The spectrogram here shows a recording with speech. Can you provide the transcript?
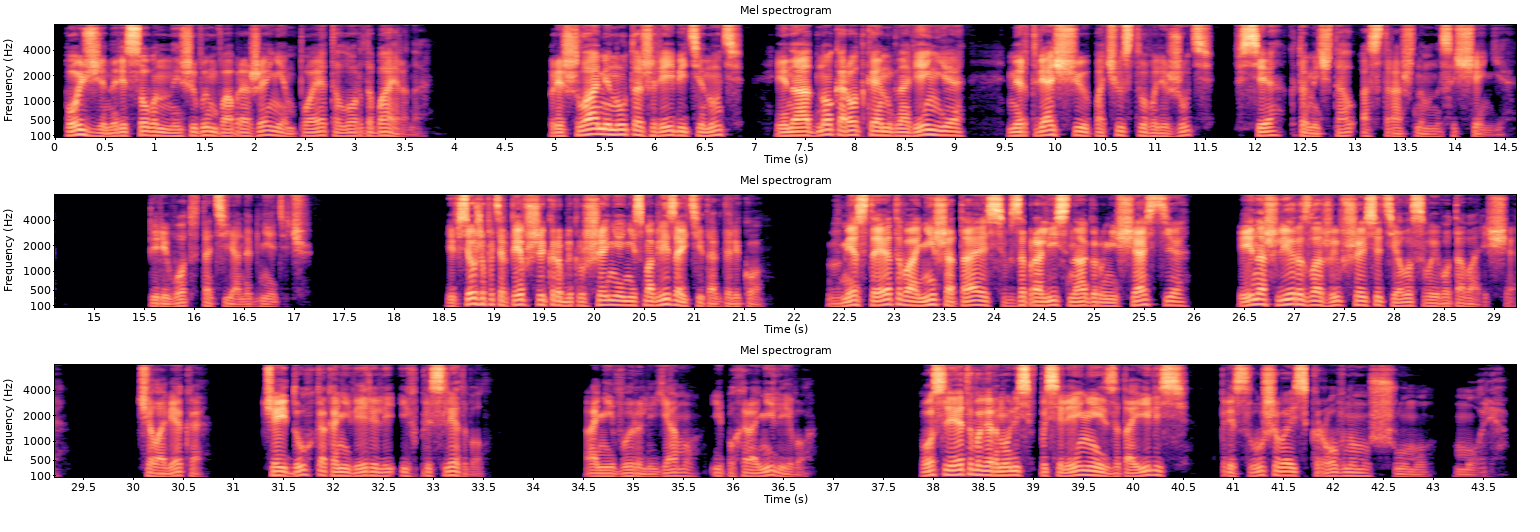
позже нарисованный живым воображением поэта лорда Байрона. Пришла минута жребий тянуть, и на одно короткое мгновение мертвящую почувствовали жуть все, кто мечтал о страшном насыщении. Перевод Татьяны Гнедич. И все же потерпевшие кораблекрушение не смогли зайти так далеко. Вместо этого они, шатаясь, взобрались на гору несчастья и нашли разложившееся тело своего товарища. Человека, чей дух, как они верили, их преследовал. Они вырыли яму и похоронили его. После этого вернулись в поселение и затаились, прислушиваясь к ровному шуму моря.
